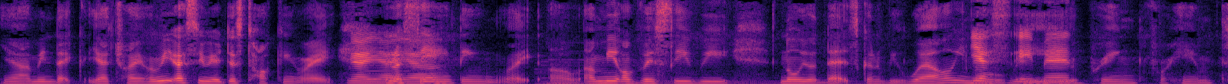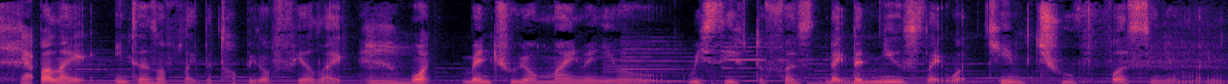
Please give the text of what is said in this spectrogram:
yeah i mean like yeah try i mean as in we're just talking right Yeah, yeah, we're not yeah. saying anything like uh, i mean obviously we know your dad's gonna be well you know Yes, we, amen. we're praying for him Yep. but like in terms of like the topic of fear like Mm. what went through your mind when you received the first like the news like what came through first in your mind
